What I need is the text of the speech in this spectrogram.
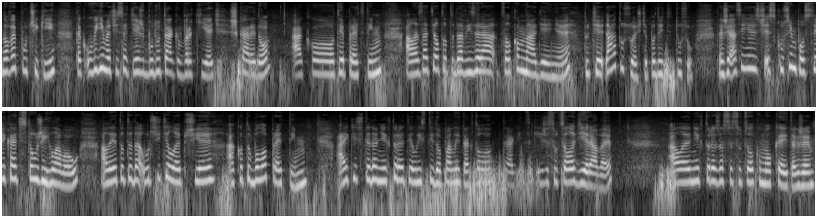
nové pučiky, tak uvidíme, či sa tiež budú tak vrtieť škaredo, ako tie predtým, ale zatiaľ to teda vyzerá celkom nádejne. Tu tie, aha, tu sú ešte, pozrite, tu sú. Takže asi ešte skúsim postriekať s tou žihlavou, ale je to teda určite lepšie, ako to bolo predtým. Aj keď teda niektoré tie listy dopadli takto tragicky, že sú celé dieravé, ale niektoré zase sú celkom OK, takže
